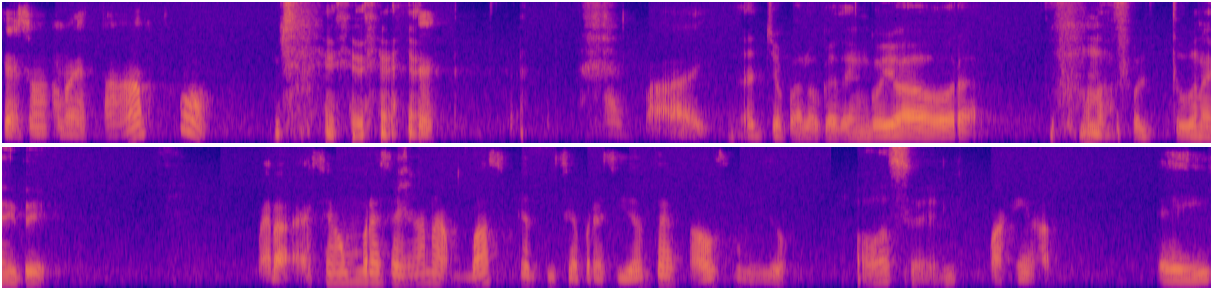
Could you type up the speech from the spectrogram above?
que eso no es tanto. De hecho, para lo que tengo yo ahora, una fortuna y te... Mira, ese hombre se gana más que el vicepresidente de Estados Unidos. No va a ser. Imagínate. Ey,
